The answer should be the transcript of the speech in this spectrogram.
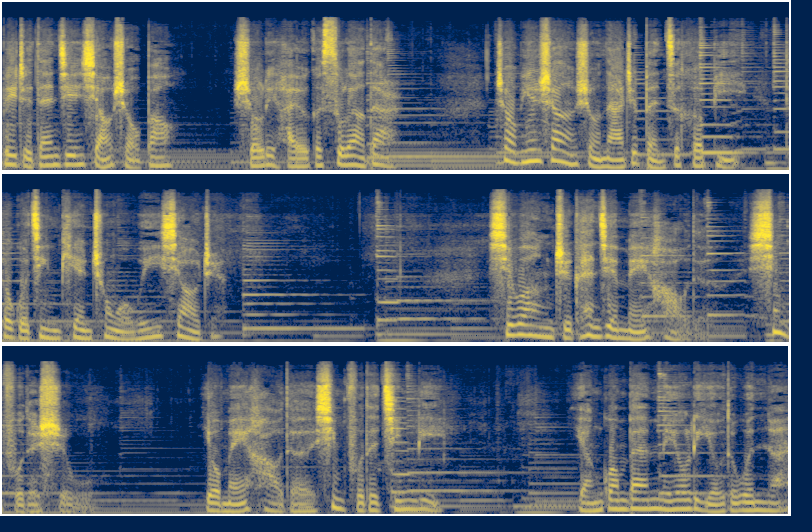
背着单肩小手包，手里还有个塑料袋儿。照片上手拿着本子和笔，透过镜片冲我微笑着。希望只看见美好的、幸福的事物，有美好的、幸福的经历，阳光般没有理由的温暖。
